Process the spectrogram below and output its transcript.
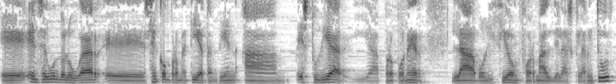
eh, en segundo lugar, eh, se comprometía también a estudiar y a proponer la abolición formal de la esclavitud.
